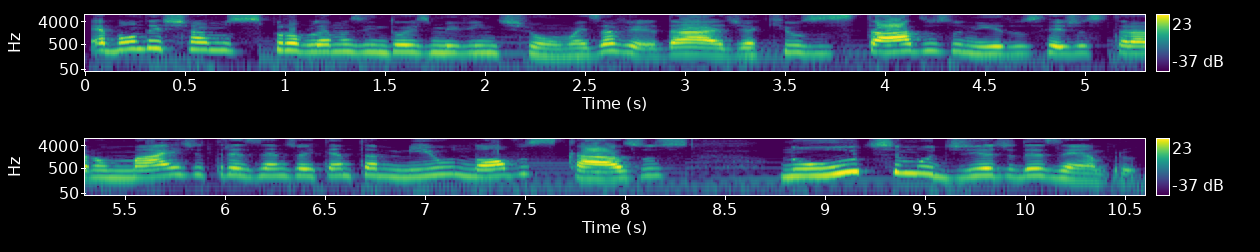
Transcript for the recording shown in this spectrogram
É bom deixarmos os problemas em 2021, mas a verdade é que os Estados Unidos registraram mais de 380 mil novos casos no último dia de dezembro.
